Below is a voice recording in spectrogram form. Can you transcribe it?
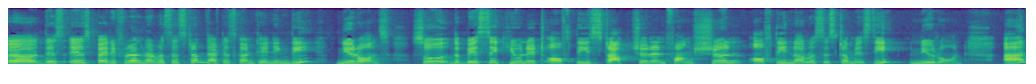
uh, this is peripheral nervous system that is containing the neurons. So, the basic unit of the structure and function of the nervous system is the neuron and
